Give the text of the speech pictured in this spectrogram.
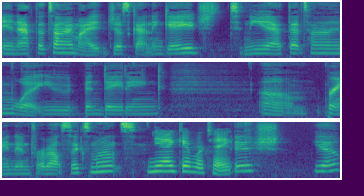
And at the time, I had just gotten engaged. to Tania, at that time, what you'd been dating um, Brandon for about six months Yeah, give or take. ish. Yeah.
